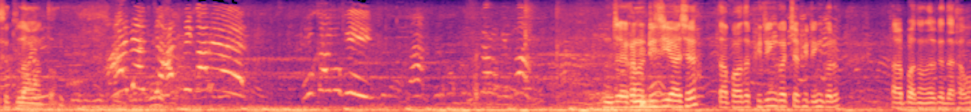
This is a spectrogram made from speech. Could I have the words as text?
শীতলা মতো যে এখানে ডিজি আছে, তারপর তো ফিটিং করছে ফিটিং করুক। তারপর তোমাদেরকে দেখাবো।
